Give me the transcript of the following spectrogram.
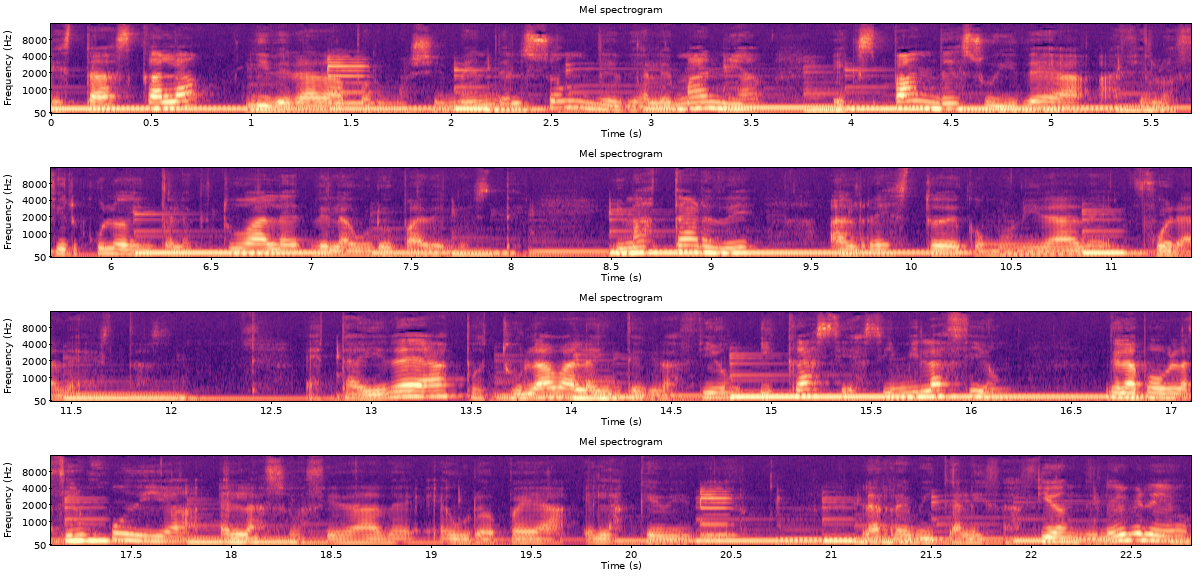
Esta escala, liderada por Moshe Mendelssohn desde Alemania, expande su idea hacia los círculos intelectuales de la Europa del Este y más tarde al resto de comunidades fuera de estas. Esta idea postulaba la integración y casi asimilación de la población judía en las sociedades europeas en las que vivían, la revitalización del hebreo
